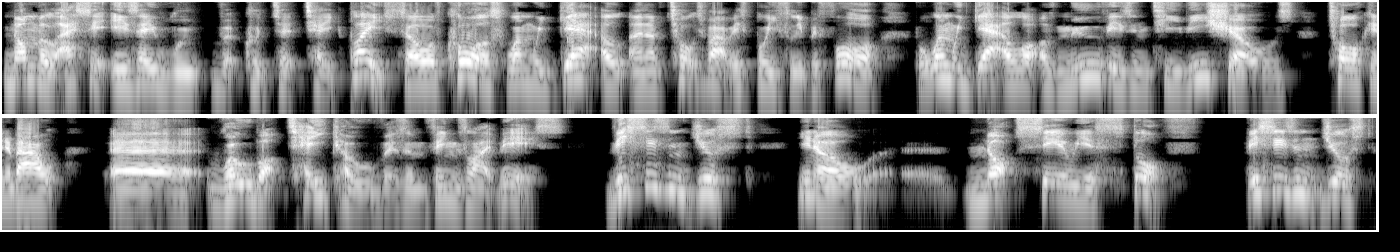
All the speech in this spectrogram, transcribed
nonetheless, it is a route that could t- take place. So of course, when we get, a, and I've talked about this briefly before, but when we get a lot of movies and TV shows talking about uh, robot takeovers and things like this, this isn't just, you know, uh, not serious stuff. This isn't just,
